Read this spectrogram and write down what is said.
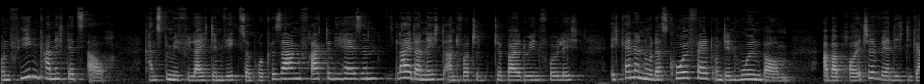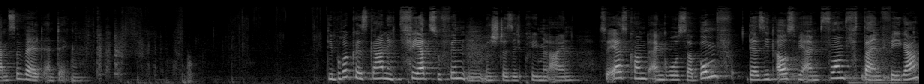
Und fliegen kann ich jetzt auch. Kannst du mir vielleicht den Weg zur Brücke sagen? fragte die Häsin. Leider nicht, antwortete Balduin fröhlich. Ich kenne nur das Kohlfeld und den hohlen Baum. Aber ab heute werde ich die ganze Welt entdecken. Die Brücke ist gar nicht fair zu finden, mischte sich Primel ein. Zuerst kommt ein großer Bumpf, der sieht aus wie ein Pfomfsteinfeger,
